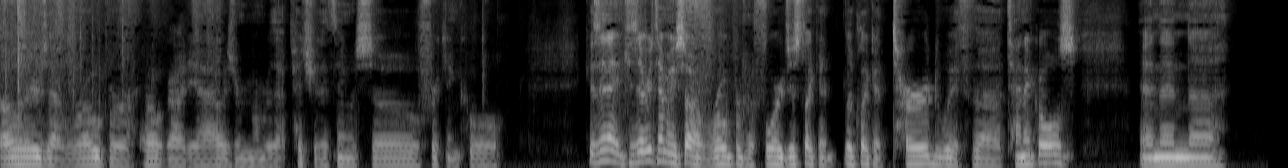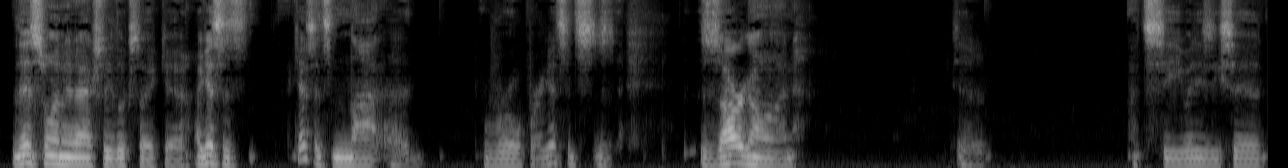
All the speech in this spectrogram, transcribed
Oh, there's that roper. Oh god, yeah, I always remember that picture. That thing was so freaking cool. Because because every time I saw a roper before, it just like a looked like a turd with uh, tentacles, and then uh, this one it actually looks like. Uh, I guess it's I guess it's not a roper. I guess it's Zargon. Let's see, what has he said?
